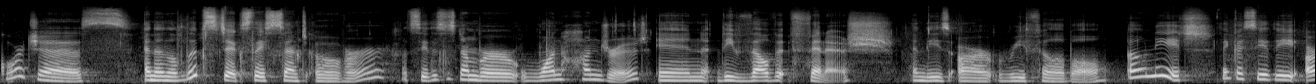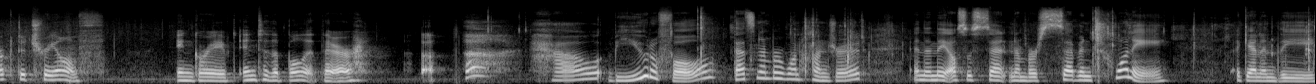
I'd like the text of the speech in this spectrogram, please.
gorgeous. And then the lipsticks they sent over. Let's see, this is number 100 in the velvet finish. And these are refillable. Oh, neat. I think I see the Arc de Triomphe engraved into the bullet there. How beautiful. That's number 100. And then they also sent number 720, again in the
